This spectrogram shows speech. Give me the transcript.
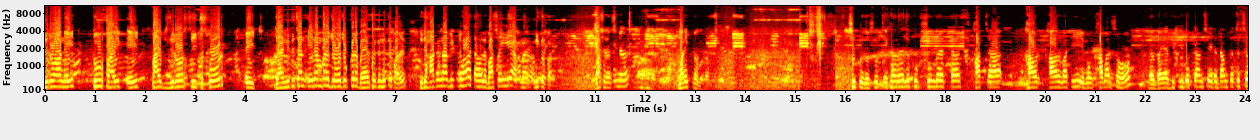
zero one eight two five eight five zero six four eight. যারা নিতে চান এই নাম্বারে যোগাযোগ করে ভাইয়ের থেকে নিতে পারেন। যদি হাটে না বিক্রি হয় তাহলে বাসায় গিয়ে আপনার নিতে পারেন। বাসাটা কোন জায়গায় মানিকনগর আচ্ছা। সুপ্রিয় দর্শক এখানে যে খুব সুন্দর একটা খাঁচা খাওয়ার খাওয়ার বাটি এবং খাবার সহ ভাইয়া বিক্রি করতে আনছে। এটার দামটা হচ্ছে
